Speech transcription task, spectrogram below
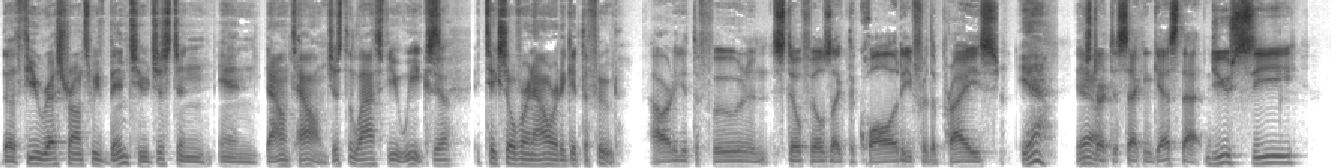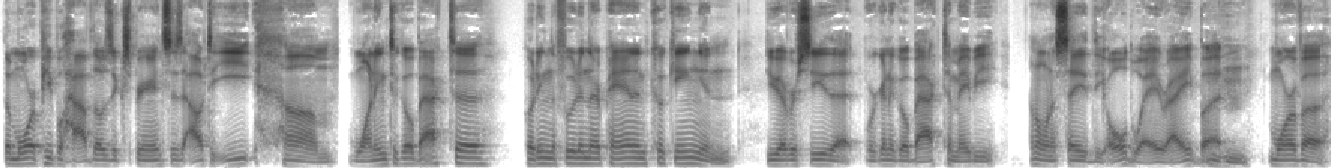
the few restaurants we've been to just in in downtown, just the last few weeks, Yeah. it takes over an hour to get the food. Hour to get the food, and still feels like the quality for the price. Yeah, yeah. You start to second guess that. Do you see the more people have those experiences out to eat, um, wanting to go back to putting the food in their pan and cooking? And do you ever see that we're going to go back to maybe, I don't want to say the old way, right? But more of a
